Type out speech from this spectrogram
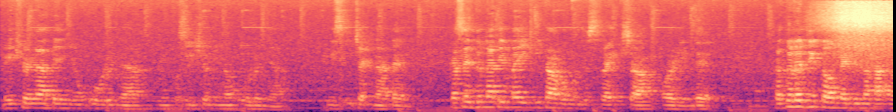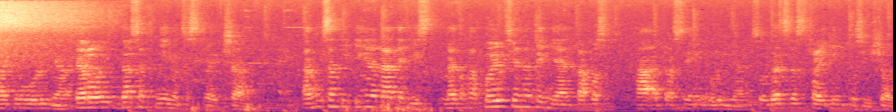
make sure natin yung ulo niya, yung positioning ng ulo niya, is i-check natin. Kasi doon natin makikita kung mag-strike siya or hindi. Katulad nito, medyo nakaangat yung ulo niya, pero it doesn't mean mag-strike siya. ang isang titingnan natin is naka-coil siya ng ganyan, tapos a-atras niya yung ulo niya. So that's the striking position.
